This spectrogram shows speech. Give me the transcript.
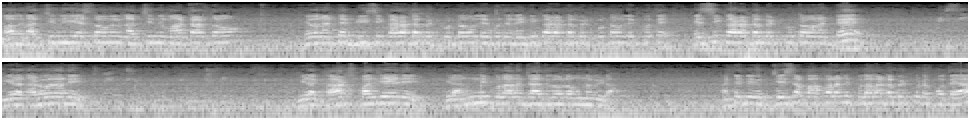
మాకు నచ్చింది చేస్తాం మేము నచ్చింది మాట్లాడతాం. ఏమనంటే బీసీ కార్డు అడ్డం పెట్టుకుంటాం లేకపోతే రెడ్డి కార్డు అడ్డం పెట్టుకుంటాం లేకపోతే ఎస్సీ కార్డు అడ్డం పెట్టుకుంటాం అని అంటే ఈడ నడవదది. ఈడ కార్డ్స్ పనిచేయది. ఈడ అన్ని కులాల జాతిలో ఉన్నాం ఈడ. అంటే మీరు చేసిన పాపాలన్నీ కులాలు అడ్డం పెట్టుకుంటే పోతాయా?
